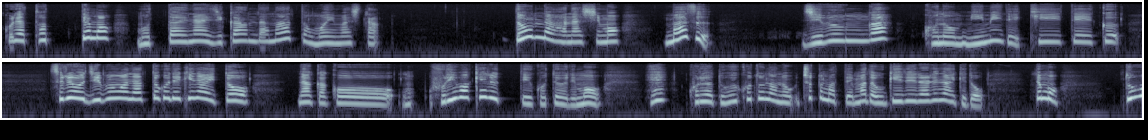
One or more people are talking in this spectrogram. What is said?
これはとってももったいない時間だなと思いました。どんな話もまず自分がこの耳で聞いていく。それを自分は納得できないとなんかこう振り分けるっていうことよりもえこれはどういうことなのちょっと待ってまだ受け入れられないけどでもどういう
